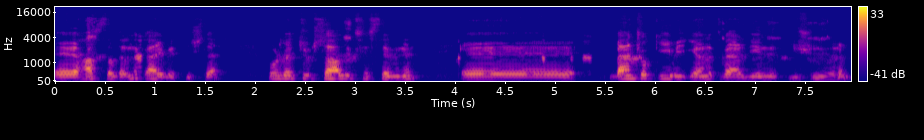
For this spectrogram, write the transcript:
e, hastalarını kaybetmişler. Burada Türk sağlık sisteminin e, ben çok iyi bir yanıt verdiğini düşünüyorum.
